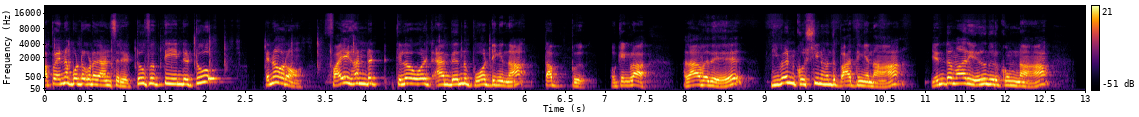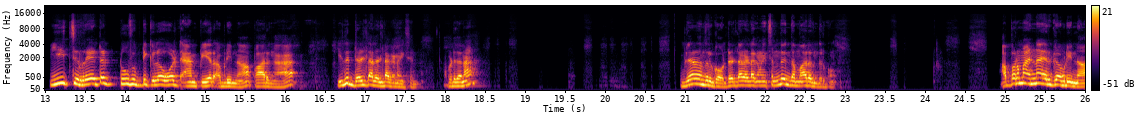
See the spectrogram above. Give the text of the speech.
அப்போ என்ன போட்டக்கூடாது answer two fifty into two என்ன வரும்? ஃபைவ் ஹண்ட்ரட் கிலோ வோல்ட் ஆம்பியர்னு போட்டிங்கன்னா தப்பு. ஓகேங்களா? அதாவது கிவன் கொஸ்டின் வந்து பார்த்தீங்கன்னா எந்த மாதிரி இருந்திருக்கும்னா each rated two fifty kilo volt ampere அப்படின்னா பாருங்கள் இது டெல்டா டெல்டா கனெக்ஷன் அப்படி தானே இப்படியா இருந்திருக்கும். டெல்டா டெல்டா கனெக்ஷன் வந்து இந்த மாதிரி இருந்திருக்கும். அப்புறமா என்ன இருக்குது அப்படின்னா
